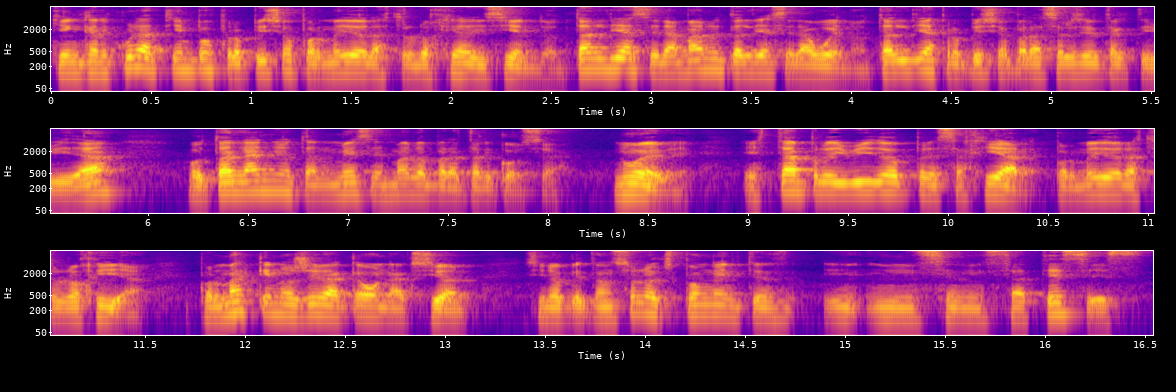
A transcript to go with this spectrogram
quien calcula tiempos propicios por medio de la astrología diciendo, tal día será malo y tal día será bueno, tal día es propicio para hacer cierta actividad, o tal año tal mes es malo para tal cosa. 9. Está prohibido presagiar por medio de la astrología, por más que no lleve a cabo una acción, sino que tan solo exponga insensateces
